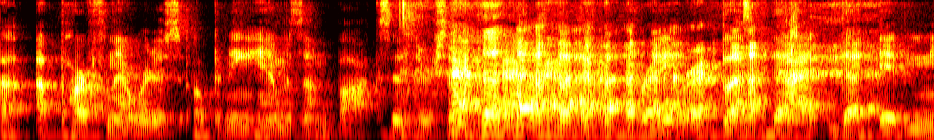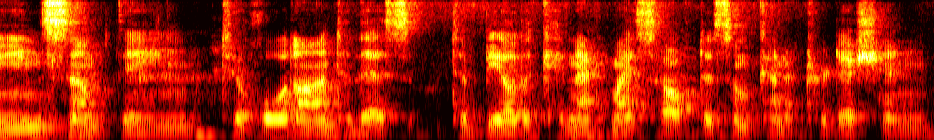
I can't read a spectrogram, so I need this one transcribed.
uh, apart from that we're just opening amazon boxes or something right? right? but that that it means something to hold on to this to be able to connect myself to some kind of tradition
